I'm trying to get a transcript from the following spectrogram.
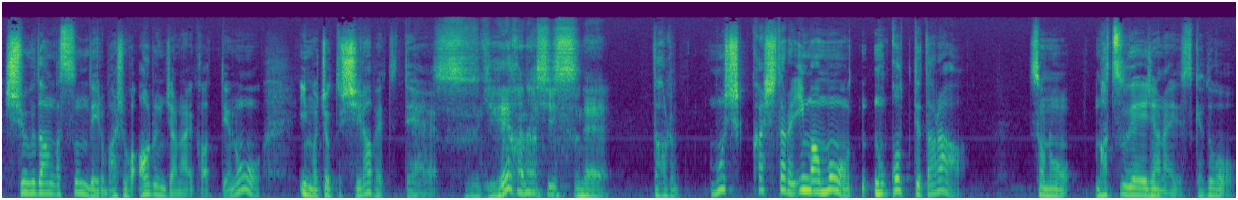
集団が住んでいる場所があるんじゃないかっていうのを今ちょっと調べてて。すげえ話っすね。だからもしかしたら今も残ってたらその末裔じゃないですけど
